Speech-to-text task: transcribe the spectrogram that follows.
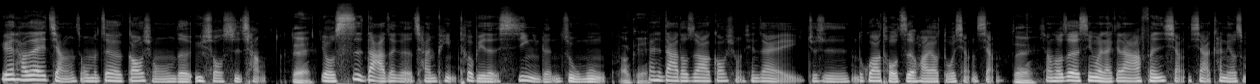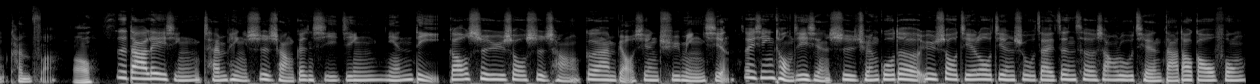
因为他在讲我们这个高雄的预售市场，对，有四大这个产品特别的吸引人注目。OK，但是大家都知道，高雄现在就是如果要投资的话，要多想想。对，想说这个新闻来跟大家分享一下，看你有什么看法。好，四大类型产品市场更吸睛，年底高市预售市场个案表现趋明显。最新统计显示，全国的预售揭露件数在政策上路前达到高峰，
